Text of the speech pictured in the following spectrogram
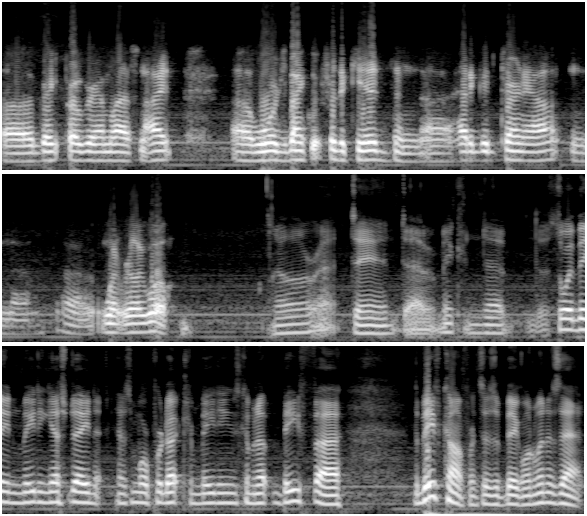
a, a great program last night. Uh, awards banquet for the kids, and uh, had a good turnout, and uh, uh, went really well. All right, and uh, we mentioned uh, the soybean meeting yesterday, and have some more production meetings coming up. Beef, uh, the beef conference is a big one. When is that?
